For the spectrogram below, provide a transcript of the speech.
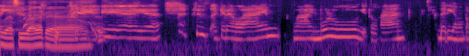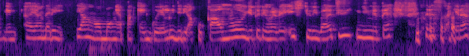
basi banget ya. iya iya. Terus akhirnya lain lain mulu gitu kan. Dari yang pakai eh, yang dari yang ngomongnya pakai gue lu jadi aku kamu gitu di mana. Ih geli banget sih nginget ya. Terus akhirnya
